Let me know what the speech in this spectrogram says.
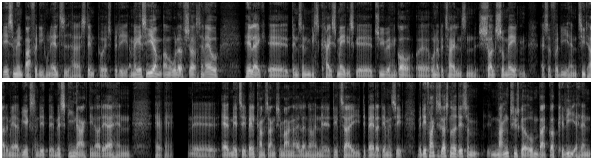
det er simpelthen bare fordi, hun altid har stemt på SPD. Og man kan sige om, om Olaf Scholz, han er jo heller ikke øh, den sådan mest karismatiske øh, type. Han går øh, under betegnelsen Scholzomaten, altså fordi han tit har det med at virke sådan lidt øh, maskinagtig, når det er, han, han øh, er med til valgkampsarrangementer, eller når han øh, deltager i debatter, det har man set. Men det er faktisk også noget af det, som mange tyskere åbenbart godt kan lide, at han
